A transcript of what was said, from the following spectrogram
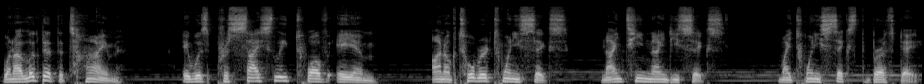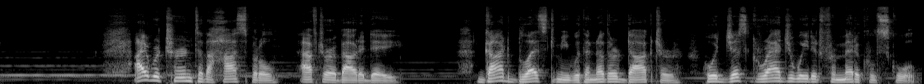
When I looked at the time, it was precisely 12 a.m. on October 26, 1996, my 26th birthday. I returned to the hospital after about a day. God blessed me with another doctor who had just graduated from medical school.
